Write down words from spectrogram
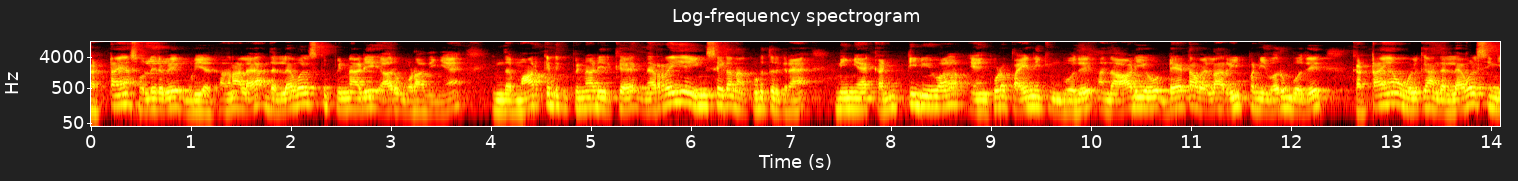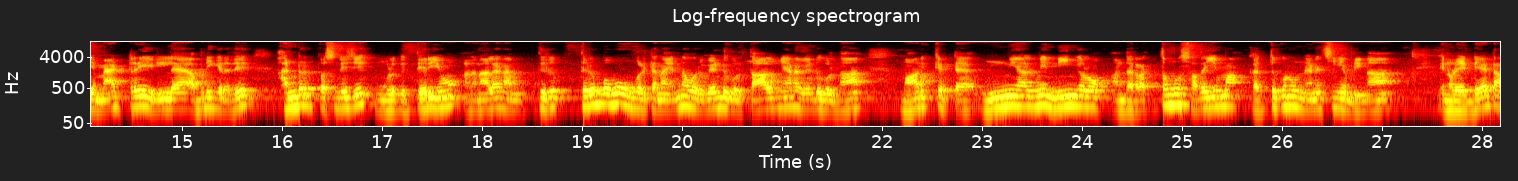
கட்டாயம் சொல்லிடவே முடியாது. அதனால் அந்த லெவல்ஸ்க்கு பின்னாடி யாரும் போடாதீங்க இந்த மார்க்கெட்டுக்கு பின்னாடி இருக்க நிறைய இன்சைட்டை நான் கொடுத்துருக்குறேன். நீங்கள் கண்டினியூவாக என் கூட பயணிக்கும் போது அந்த ஆடியோ டேட்டாவை எல்லாம் ரீட் பண்ணி வரும்போது கட்டாயம் உங்களுக்கு அந்த லெவல்ஸ் இங்கே மேட்ரே இல்லை அப்படிங்கிறது ஹண்ட்ரட் பர்சன்டேஜ் உங்களுக்கு தெரியும். அதனால் நான் திரு திரும்பவும் உங்கள்கிட்ட நான் என்ன ஒரு வேண்டுகோள் தாழ்மையான வேண்டுகோள்னா மார்க்கெட்டை உண்மையாலுமே நீங்களும் அந்த ரத்தமும் சதையுமாக கற்றுக்கணும்னு நினச்சிங்க அப்படின்னா என்னுடைய டேட்டா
